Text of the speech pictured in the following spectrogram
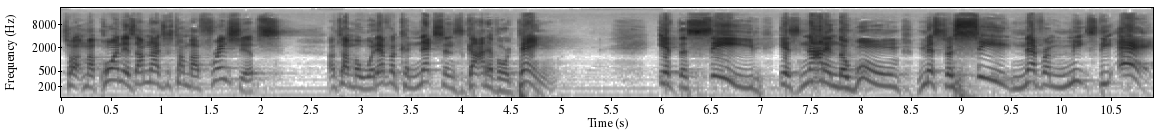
So my point is, I'm not just talking about friendships. I'm talking about whatever connections God have ordained. If the seed is not in the womb, Mr. Seed never meets the egg.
